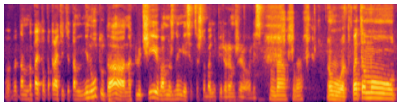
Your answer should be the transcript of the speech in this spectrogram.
Вы там на title потратите там минуту, да, а на ключи вам нужны месяцы, чтобы они переранжировались. Да, да. Вот, поэтому,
